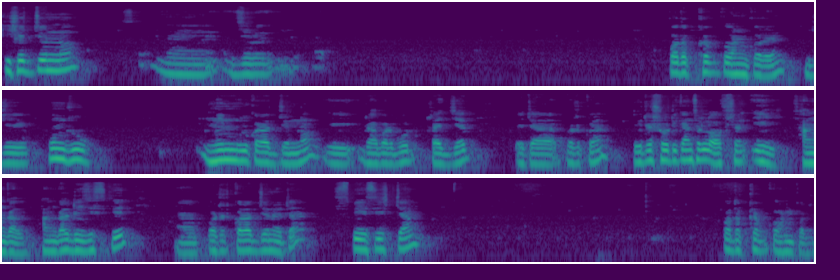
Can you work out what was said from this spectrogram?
কিসের জন্য? যে পদক্ষেপ গ্রহণ করেন, যে কোন রূপ নির্মূল করার জন্য এই রাবার বোর্ড রাজ্যের এটা করেন। তো এটা সঠিক অ্যান্সার হলো অপশান এ ফাঙ্গাল ফাঙ্গাল ডিজিজকে প্রটেক্ট করার জন্য এটা স্পেস সিস্টেম পদক্ষেপ গ্রহণ করে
